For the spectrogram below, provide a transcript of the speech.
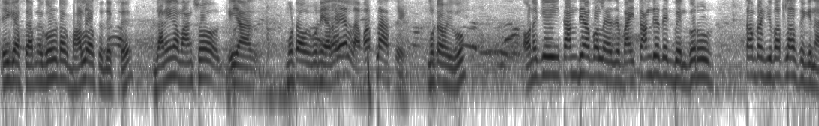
ঠিক আছে আপনার গরুটা ভালো আছে দেখতে। জানি না মাংস ইয়া মোটা হইব নি? আর এল্লা পাতলা আছে মোটা হইব। অনেকেই টান দিয়া বলে যে ভাই টান দিয়া দেখবেন গরুর চামড়া কি পাতলা আছে কিনা?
